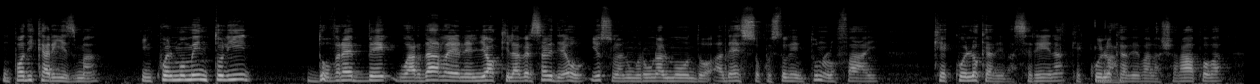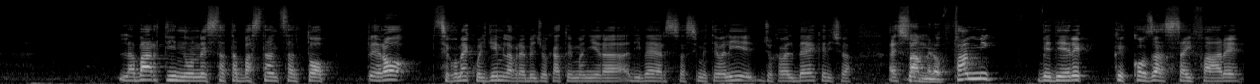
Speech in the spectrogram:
un po' di carisma. In quel momento lì dovrebbe guardarle negli occhi l'avversario e dire oh, io sono la numero uno al mondo, adesso questo game tu non lo fai, che è quello che aveva Serena, che è quello Bravo. che aveva la Sharapova. La Barty non è stata abbastanza al top, però secondo me quel game l'avrebbe giocato in maniera diversa. Si metteva lì, giocava il back e diceva adesso Fammelo. fammi vedere che cosa sai fare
